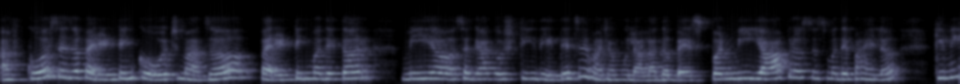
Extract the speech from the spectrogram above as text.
Of course as a parenting coach माझं पेरेंटिंगमध्ये तर मी सगळ्या गोष्टी देतेच आहे माझ्या मुलाला द बेस्ट पण मी या प्रोसेसमध्ये पाहिलं की मी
